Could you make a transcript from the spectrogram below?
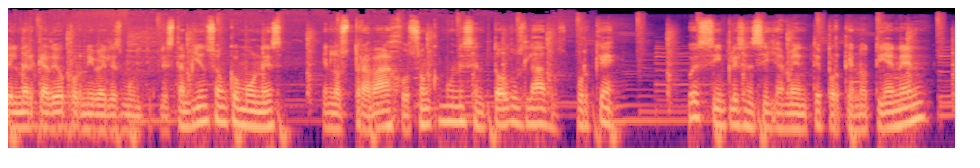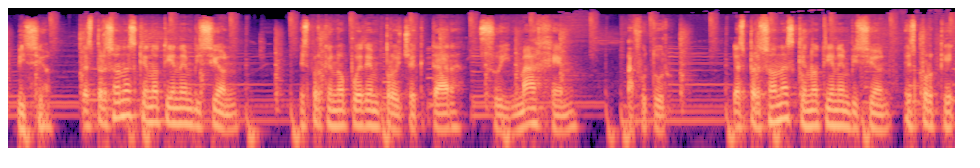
del mercadeo por niveles múltiples, también son comunes en los trabajos, son comunes en todos lados. ¿Por qué? Pues simple y sencillamente porque no tienen visión. Las personas que no tienen visión es porque no pueden proyectar su imagen a futuro. Las personas que no tienen visión es porque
